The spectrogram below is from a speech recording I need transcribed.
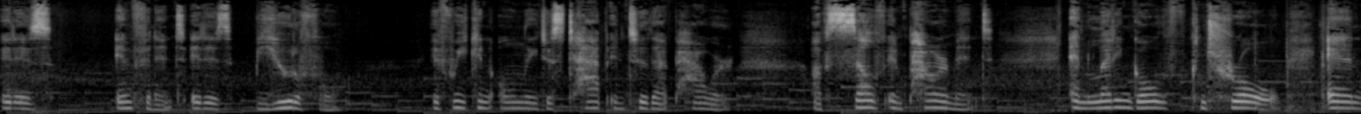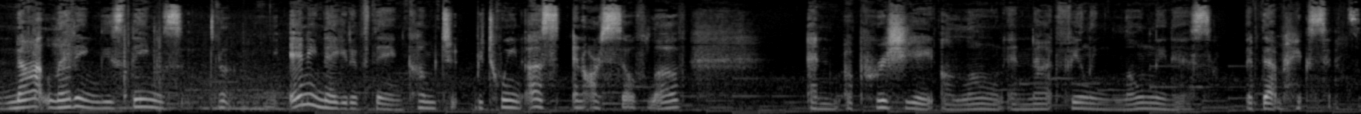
it is infinite. It is beautiful. If we can only just tap into that power of self empowerment and letting go of control and not letting these things any negative thing come to between us and our self-love and appreciate alone and not feeling loneliness if that makes sense.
